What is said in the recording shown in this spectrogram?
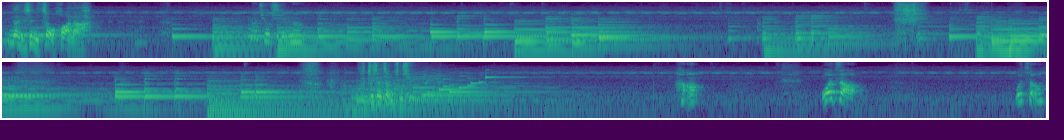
那也是你叫我画的、啊。那球鞋呢？我就是要叫你出去。好，我走，我走。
